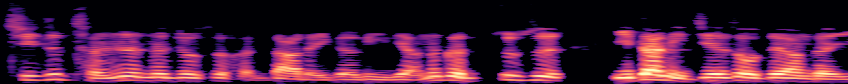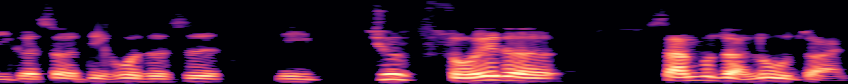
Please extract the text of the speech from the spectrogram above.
其实承认那就是很大的一个力量。那个就是一旦你接受这样的一个设定，或者是你就所谓的山不转路转，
